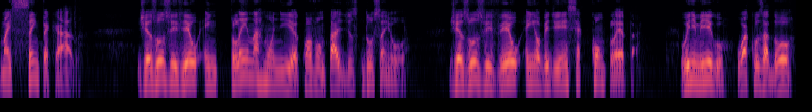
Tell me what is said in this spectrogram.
mas sem pecado. Jesus viveu em plena harmonia com a vontade do Senhor. Jesus viveu em obediência completa. O inimigo, o acusador,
